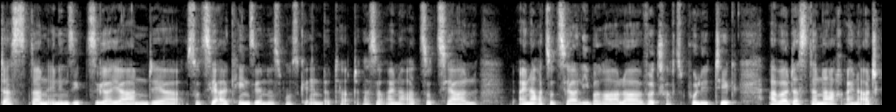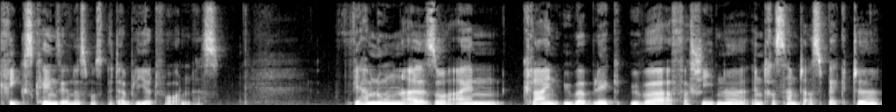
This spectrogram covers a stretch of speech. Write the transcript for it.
dass dann in den 70er Jahren der Sozial-Keynesianismus geendet hat, also eine Art sozial, eine Art sozialliberaler Wirtschaftspolitik, aber dass danach eine Art Kriegs-Keynesianismus etabliert worden ist. Wir haben nun also einen kleinen Überblick über verschiedene interessante Aspekte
